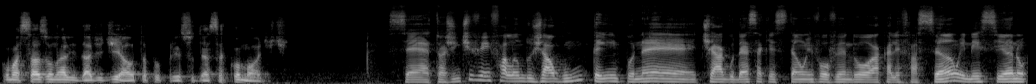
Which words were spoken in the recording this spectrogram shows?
com uma sazonalidade de alta para o preço dessa commodity. Certo, a gente vem falando já há algum tempo, né, Tiago, dessa questão envolvendo a calefação, e nesse ano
